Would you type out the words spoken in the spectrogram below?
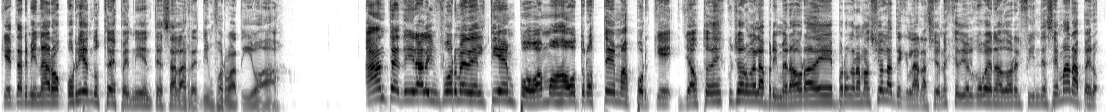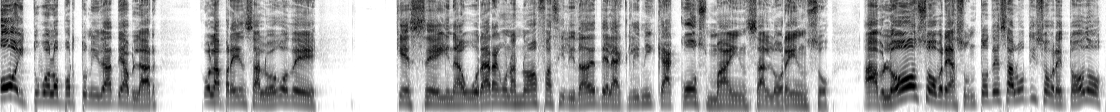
que terminará ocurriendo. Ustedes pendientes a la red informativa. Antes de ir al informe del tiempo, vamos a otros temas porque ya ustedes escucharon en la primera hora de programación las declaraciones que dio el gobernador el fin de semana, pero hoy tuvo la oportunidad de hablar con la prensa luego de que se inauguraran unas nuevas facilidades de la clínica Cosma en San Lorenzo. Habló sobre asuntos de salud y sobre todo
